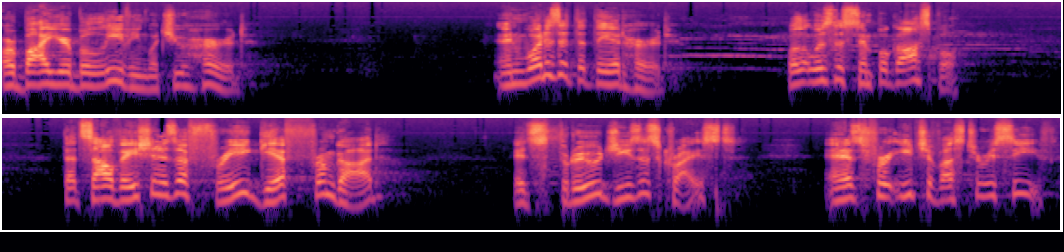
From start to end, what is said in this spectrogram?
or by your believing what you heard? And what is it that they had heard? Well, it was the simple gospel that salvation is a free gift from God, it's through Jesus Christ, and it's for each of us to receive.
